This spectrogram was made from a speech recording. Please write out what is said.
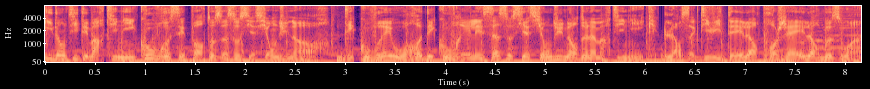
Identité Martinique ouvre ses portes aux associations du Nord. Découvrez ou redécouvrez les associations du Nord de la Martinique, leurs activités, leurs projets et leurs besoins.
